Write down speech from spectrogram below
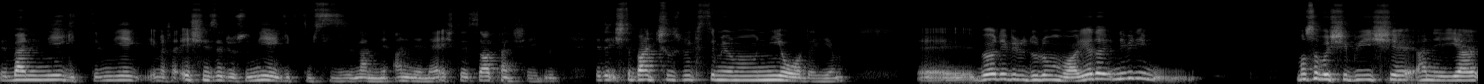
ben niye gittim? Niye mesela eşinize diyorsun niye gittim sizin anne annene? İşte zaten şey değil. Ya da işte ben çalışmak istemiyorum ama niye oradayım? Ee, böyle bir durum var. Ya da ne bileyim masa başı bir işe hani yer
